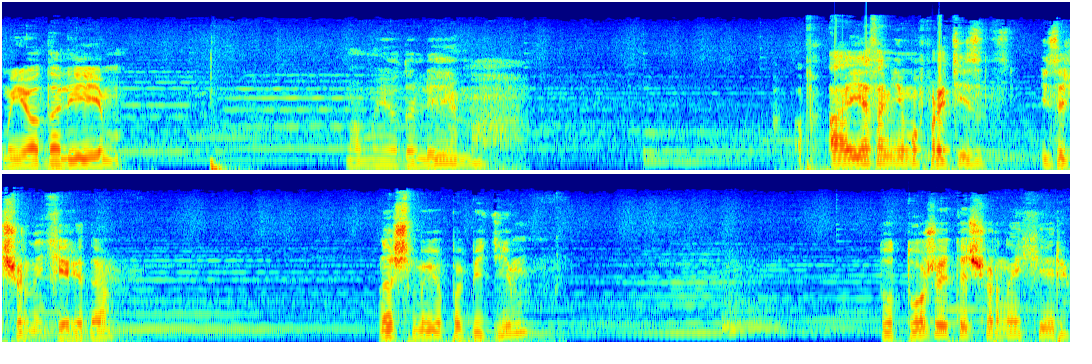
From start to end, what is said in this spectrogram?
Мы ее одолеем. Но мы ее одолеем. А, я там не мог пройти из- из-за черной хери, да? Значит, мы ее победим. Тут тоже это черная херь.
